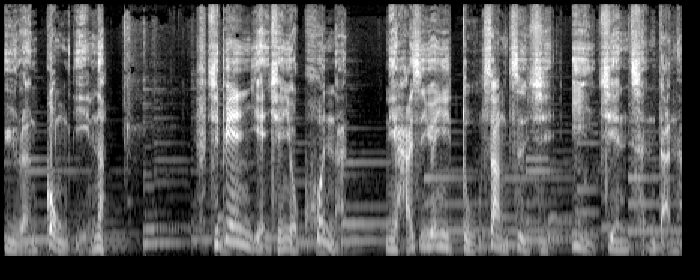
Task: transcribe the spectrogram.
与人共赢呢。即便眼前有困难，你还是愿意赌上自己，一肩承担呢。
